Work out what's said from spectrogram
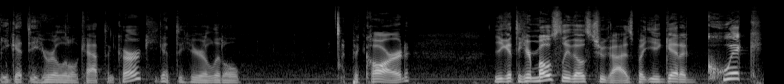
you get to hear a little Captain Kirk, you get to hear a little Picard, you get to hear mostly those two guys, but you get a quick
